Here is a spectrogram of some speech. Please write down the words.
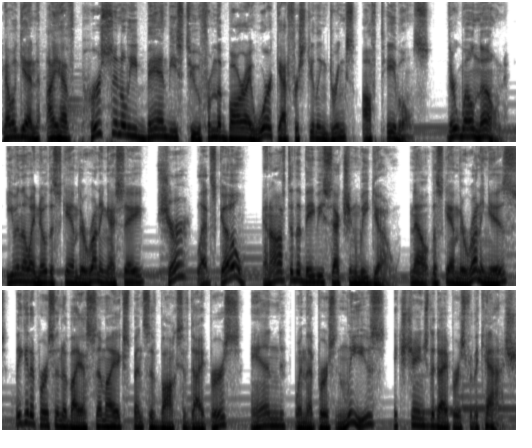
Now, again, I have personally banned these two from the bar I work at for stealing drinks off tables. They're well known. Even though I know the scam they're running, I say, sure, let's go. And off to the baby section we go. Now, the scam they're running is they get a person to buy a semi expensive box of diapers, and when that person leaves, exchange the diapers for the cash.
